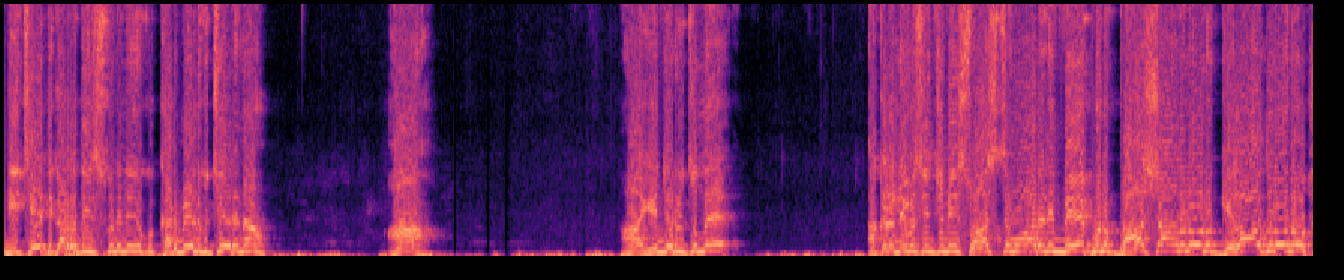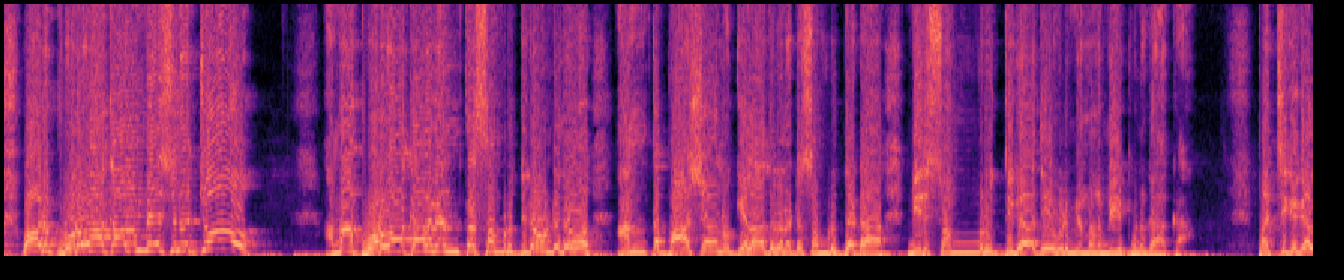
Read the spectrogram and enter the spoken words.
నీ చేతి కర్ర తీసుకుని నీకు కర్మేలుకు చేరినా? ఏం జరుగుతుంది? అక్కడ నివసించిన ఈ స్వాస్థ్యం వారిని మేపును భాషానులోను గిలాదులోను వారు పూర్వకాలం వేసినట్టు. అమ్మా పూర్వకాలం ఎంత సమృద్ధిగా ఉండేదో అంత భాషను గిలాదులనట సమృద్ధి అట. మీరు సమృద్ధిగా దేవుడు మిమ్మల్ని మేపునుగాక పచ్చిక గల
